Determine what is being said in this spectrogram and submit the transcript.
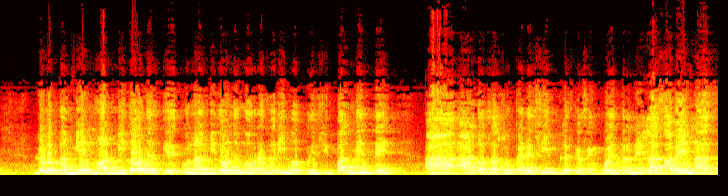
Luego también no almidones, que con almidones nos referimos principalmente a, los azúcares simples que se encuentran en las avenas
